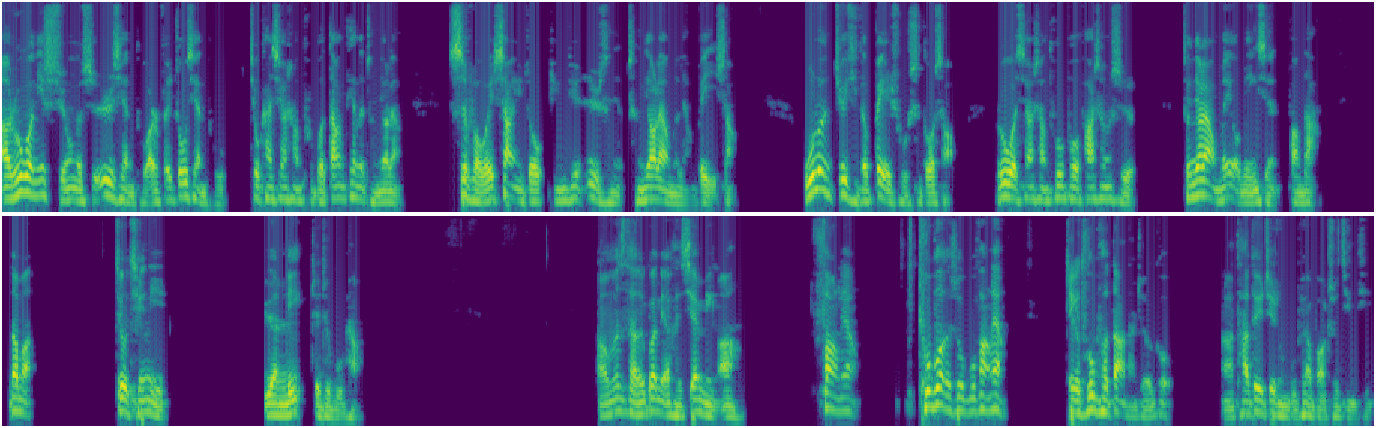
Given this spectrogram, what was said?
啊，如果你使用的是日线图而非周线图，就看向上突破当天的成交量是否为上一周平均日成成交量的两倍以上。无论具体的倍数是多少，如果向上突破发生时成交量没有明显放大，那么就请你远离这只股票。啊，温斯坦的观点很鲜明啊，放量突破的时候不放量，这个突破大打折扣啊，他对这种股票保持警惕。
